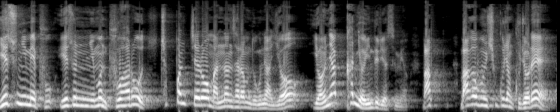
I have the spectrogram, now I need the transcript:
예수님의 부, 예수님은 부활 후 첫 번째로 만난 사람은 누구냐? 여, 연약한 여인들이었으며 막 마가복음 19장 9절에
